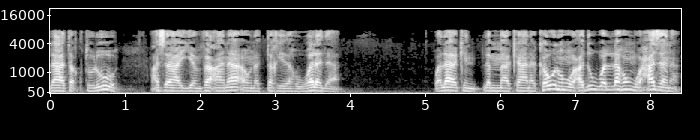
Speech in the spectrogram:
لا تقتلوه عسى أن ينفعنا أو نتخذه ولدا. ولكن لما كان كونه عدوا لهم وحزنا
